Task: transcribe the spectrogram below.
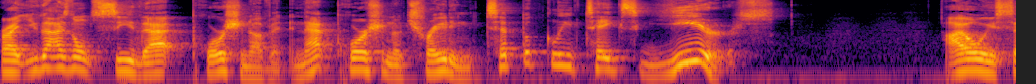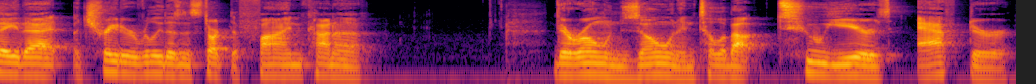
right? You guys don't see that portion of it. And that portion of trading typically takes years. I always say that a trader really doesn't start to find kind of their own zone until about two years after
